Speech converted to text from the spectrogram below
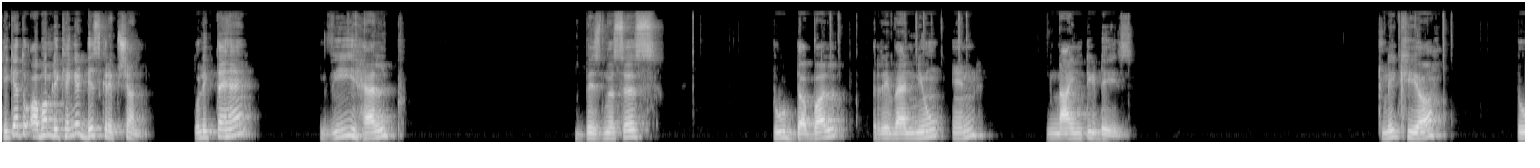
ठीक है? तो अब हम लिखेंगे डिस्क्रिप्शन तो लिखते हैं we help businesses to double revenue in 90 days. Click here to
